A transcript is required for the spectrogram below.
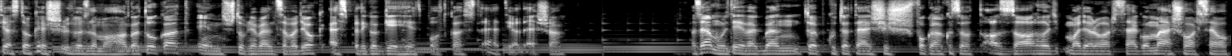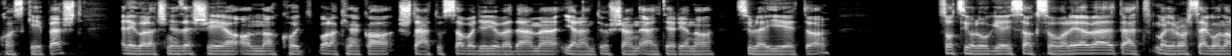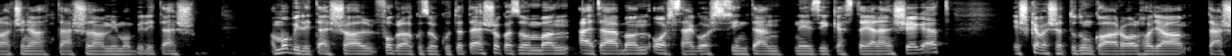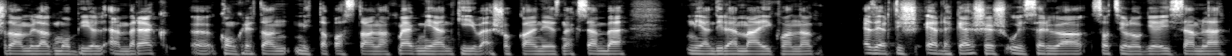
Sziasztok, és üdvözlöm a hallgatókat, én Stubnya Bence vagyok, ez pedig a G7 Podcast eltiadása. Az elmúlt években több kutatás is foglalkozott azzal, hogy Magyarországon más országokhoz képest elég alacsony az esélye annak, hogy valakinek a státusza vagy a jövedelme jelentősen eltérjen a szüleiétől. Szociológiai szakszóval élve, tehát Magyarországon alacsony a társadalmi mobilitás. A mobilitással foglalkozó kutatások azonban általában országos szinten nézik ezt a jelenséget, és keveset tudunk arról, hogy a társadalmilag mobil emberek konkrétan mit tapasztalnak meg, milyen kihívásokkal néznek szembe, milyen dilemmáik vannak. Ezért is érdekes és újszerű a szociológiai szemle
